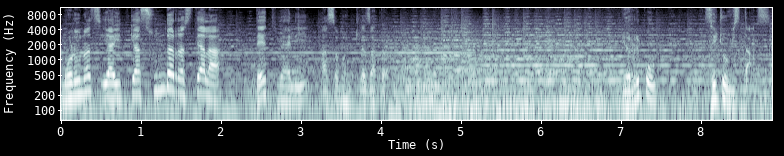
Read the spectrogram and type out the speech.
म्हणूनच या इतक्या सुंदर रस्त्याला डेथ व्हॅली असं म्हटलं जातं. रिपोर्ट झी चोवीस तास.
